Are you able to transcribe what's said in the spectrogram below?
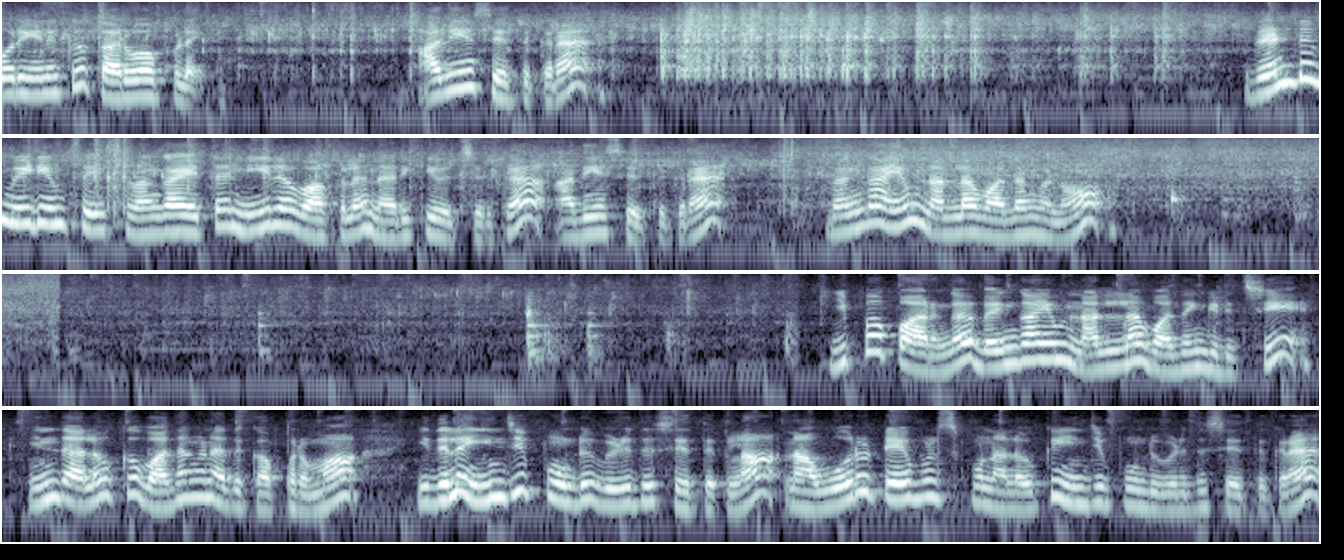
ஒரு இனுக்கு கருவேப்பிலை. அதையும் சேர்த்துக்கிறேன். ரெண்டு மீடியம் சைஸ் வெங்காயத்தை நீல வாக்கில் நறுக்கி வச்சுருக்கேன். அதையும் சேர்த்துக்கிறேன். வெங்காயம் நல்லா வதங்கணும். இப்போ பாருங்கள் வெங்காயம் நல்லா வதங்கிடுச்சு. இந்த அளவுக்கு வதங்கினதுக்கப்புறமா இதில் இஞ்சி பூண்டு விழுது சேர்த்துக்கலாம். நான் ஒரு டேபிள் ஸ்பூன் அளவுக்கு இஞ்சி பூண்டு விழுது சேர்த்துக்கிறேன்.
